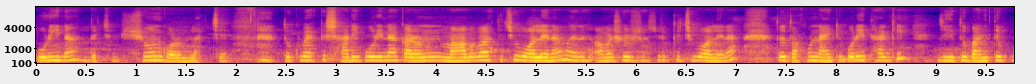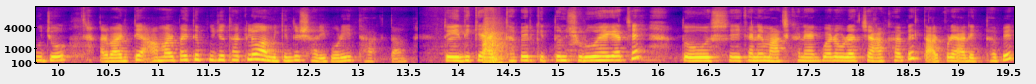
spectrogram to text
পরি না। দেখছ ভীষণ গরম লাগছে। তো খুব একটা শাড়ি পরি না, কারণ মা বাবা কিছু বলে না মানে আমার শ্বশুর শাশুড়ি কিছু বলে না। তো তখন নাইটি পরেই থাকি, যেহেতু বাড়িতে পুজো। আর বাড়িতে, আমার বাড়িতে পুজো থাকলেও আমি কিন্তু শাড়ি পরেই থাকতাম। তো এদিকে এক ধাপের কীর্তন শুরু হয়ে গেছে। তো সেখানে মাঝখানে একবার ওরা চা খাবে, তারপরে আরেক ধাপের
